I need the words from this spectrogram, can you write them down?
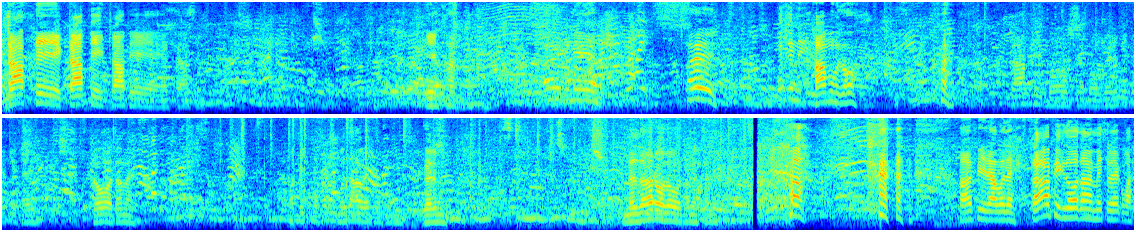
traffic traffic traffic traffic એક હા હું જો. ટ્રાફિક બહુ છે, બહુ ગરમી કેટલી થાય. જોવો તમે. મજા આવે છે. ગરમી નજારો જોવો તમે ખાલી હાફી આ બધા ટ્રાફિક જોવો તમે મિત્રો એકવાર.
